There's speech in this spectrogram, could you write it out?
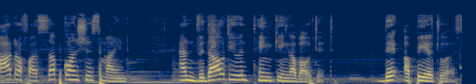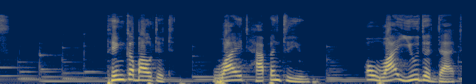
part of our subconscious mind, and without even thinking about it, they appear to us. Think about it why it happened to you, or why you did that.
